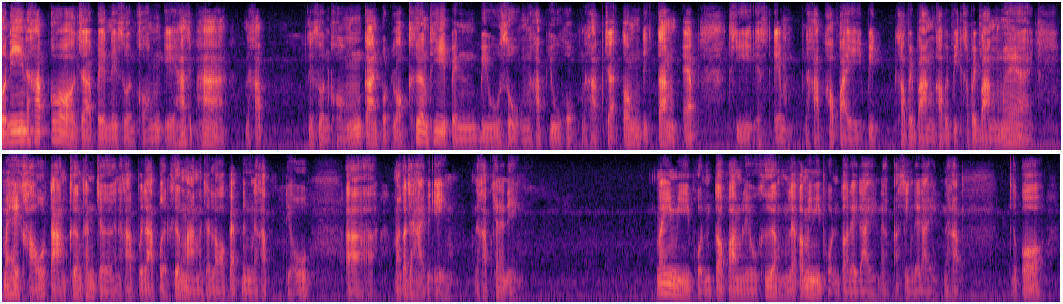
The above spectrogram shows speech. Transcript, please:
ตัวนี้นะครับก็จะเป็นในส่วนของ A55 นะครับ ในส่วนของการปลดล็อกเครื่องที่เป็นบิวสูงนะครับ U6 นะครับ จะต้องติดตั้งแอป TSM นะครับ เข้าไปปิดเข้าไปบัง เข้าไปปิดเข้าไปบังไม่ไม่ให้เขาตามเครื่องท่านเจอนะครับ เวลาเปิดเครื่องมามันจะรอแป๊บหนึ่งนะครับ เดี๋ยวอ่ามันก็จะหายไปเองนะครับ แค่นั้นเอง ไม่มีผลต่อความเร็วเครื่อง และก็ไม่มีผลต่อใดๆนะสิ่งใด ๆนะครับ แล้วก็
